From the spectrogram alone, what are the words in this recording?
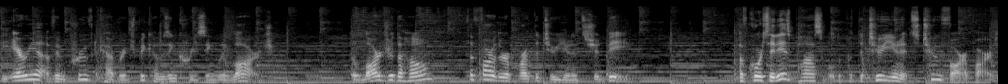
the area of improved coverage becomes increasingly large. The larger the home, the farther apart the two units should be. Of course, it is possible to put the two units too far apart.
